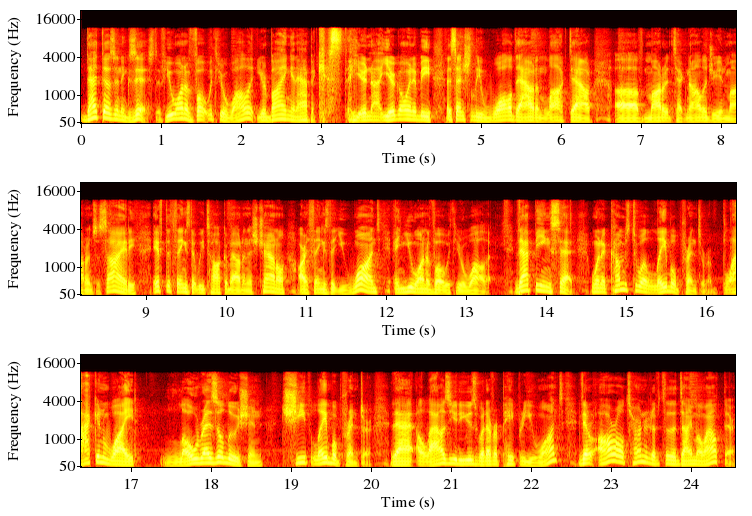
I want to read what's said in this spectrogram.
that doesn't exist. If you want to vote with your wallet, you're buying an abacus. you're not. You're going to be essentially walled out and locked out of modern technology and modern society if the things that we talk about on this channel are things that you want and you want to vote with your wallet. That being said, when it comes to a label printer, a black and white low resolution, cheap label printer that allows you to use whatever paper you want, there are alternatives to the Dymo out there.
